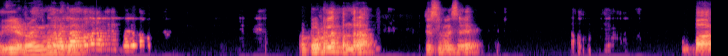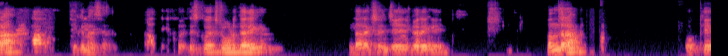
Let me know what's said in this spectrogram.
तो ये ड्राइंग हमारी जो है। और टोटल है पंद्रह जिसमें से बारह थिकनेस है। तो इसको एक्सट्रूड करेंगे डायरेक्शन चेंज करेंगे। पंद्रह ओके।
